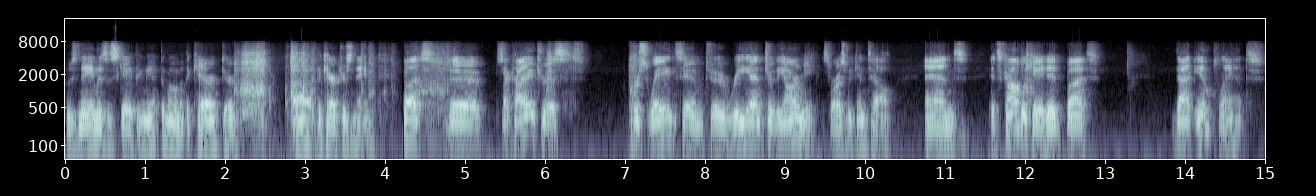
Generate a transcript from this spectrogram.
whose name is escaping me at the moment, the character, uh, the character's name. But the psychiatrist persuades him to re enter the army, as far as we can tell. And it's complicated, but that implant,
